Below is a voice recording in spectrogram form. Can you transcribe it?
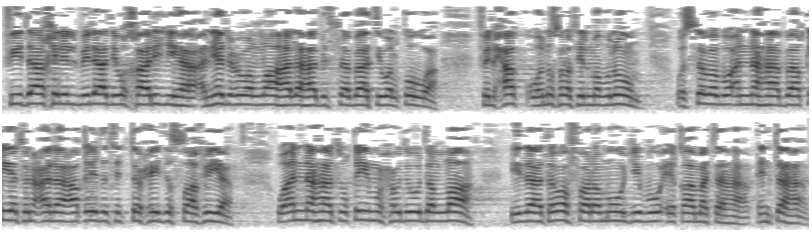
في داخل البلاد وخارجها أن يدعو الله لها بالثبات والقوة في الحق ونصرة المظلوم. والسبب أنها باقية على عقيدة التوحيد الصافية. وأنها تقيم حدود الله إذا توفر موجب إقامتها. انتهى.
